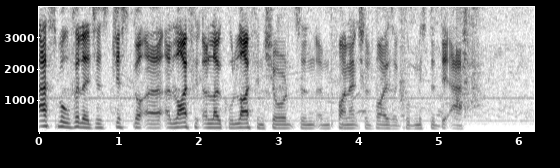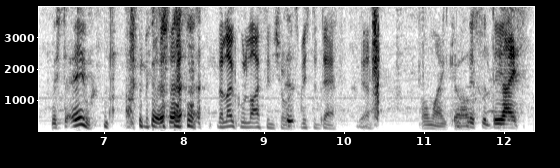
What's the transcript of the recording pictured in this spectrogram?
Asmall Village has just got a, a life, a local life insurance and, and financial advisor called Mr. Death. Mr. Who? The local life insurance, Mr. Death. Yeah. Oh my god. Mr. Deal. Nice.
